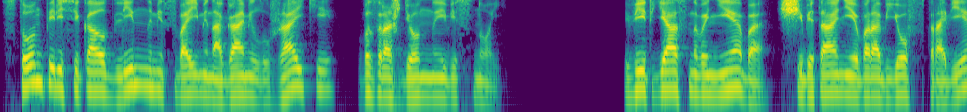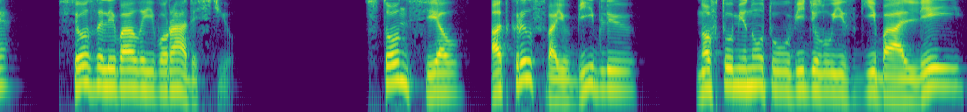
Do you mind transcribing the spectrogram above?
Стон пересекал длинными своими ногами лужайки, возрожденные весной. Вид ясного неба, щебетание воробьев в траве – все заливало его радостью. Стон сел, открыл свою Библию, но в ту минуту увидел у изгиба аллеи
